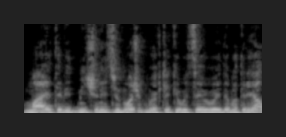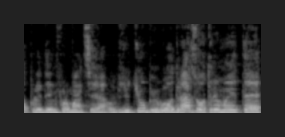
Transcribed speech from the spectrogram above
маєте відмічений дзвіночок. Бо як тільки ви цей вийде матеріал, прийде інформація в YouTube, і ви одразу отримаєте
